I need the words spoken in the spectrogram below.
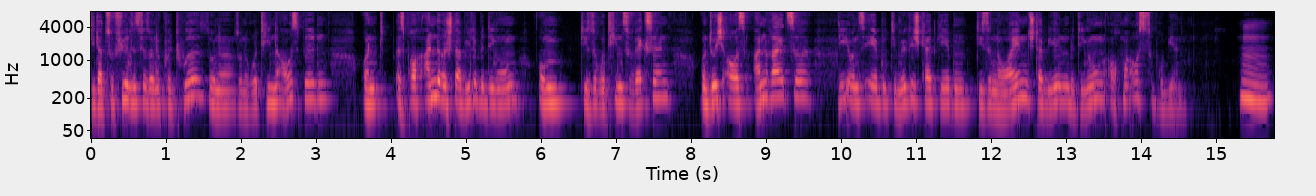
die dazu führen, dass wir so eine Kultur, so eine, so eine Routine ausbilden. Und es braucht andere stabile Bedingungen, um diese Routinen zu wechseln und durchaus Anreize, die uns eben die Möglichkeit geben, diese neuen stabilen Bedingungen auch mal auszuprobieren. Hm.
